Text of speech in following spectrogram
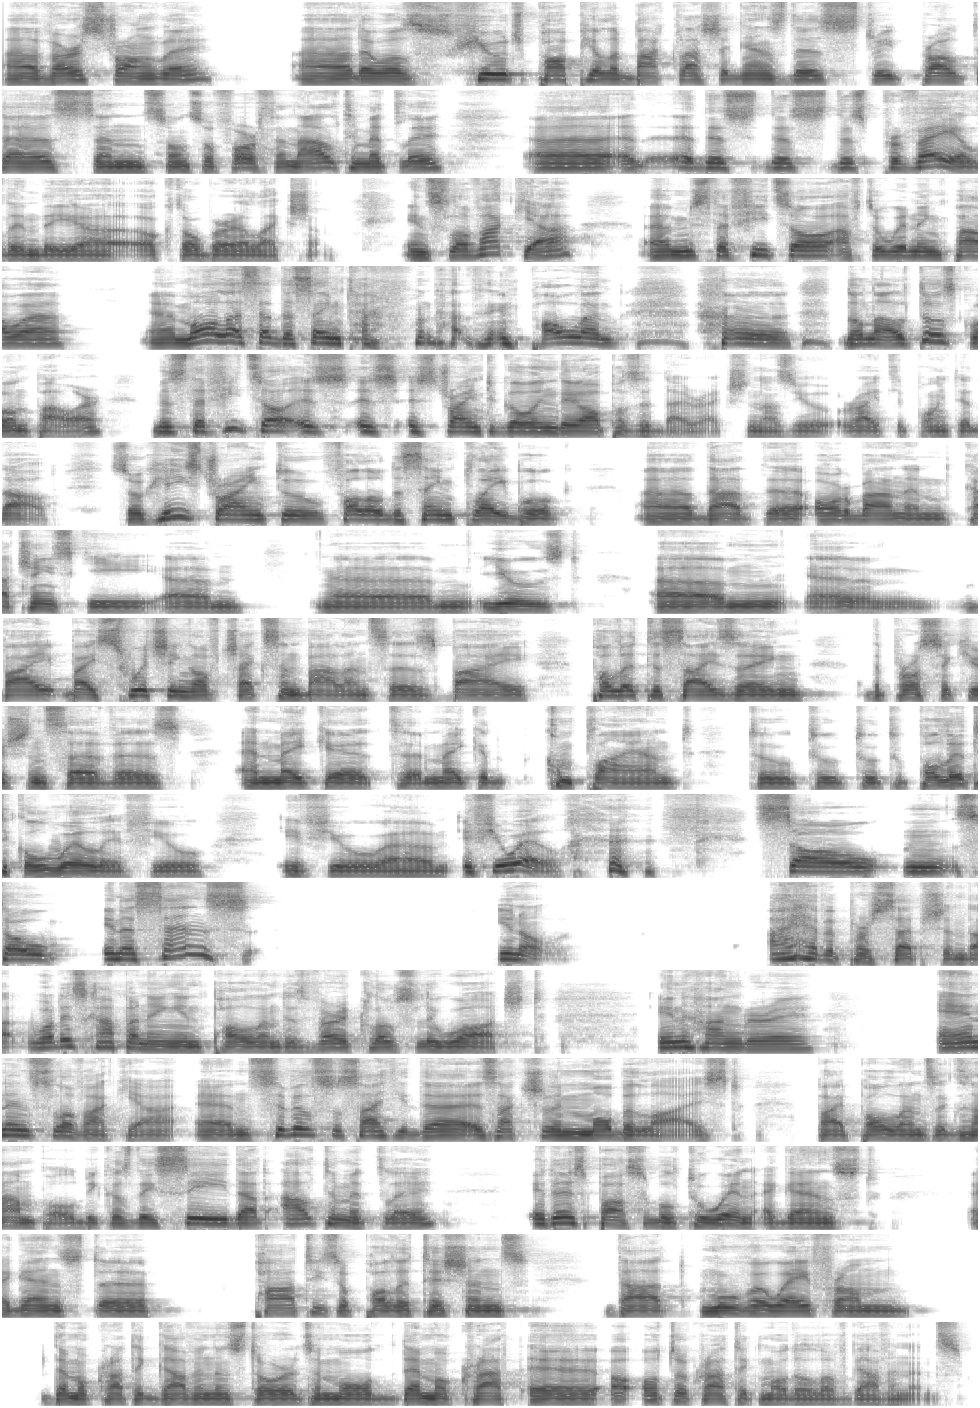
uh, very strongly. Uh, there was huge popular backlash against this, street protests, and so on and so forth. And ultimately, uh, this this this prevailed in the uh, October election. In Slovakia, uh, Mr. Fico, after winning power, uh, more or less at the same time that in Poland, uh, Donald Tusk won power, Mr. Fico is, is, is trying to go in the opposite direction, as you rightly pointed out. So he's trying to follow the same playbook uh, that uh, Orban and Kaczynski um, um, used um, um, by by switching off checks and balances, by politicizing the prosecution service and make it make it compliant to to to, to political will, if you if you um, if you will. so mm, so in a sense, you know, I have a perception that what is happening in Poland is very closely watched in Hungary and in Slovakia, and civil society there is actually mobilized by Poland's example because they see that ultimately it is possible to win against against uh, parties or politicians that move away from democratic governance towards a more democrat, uh, autocratic model of governance.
